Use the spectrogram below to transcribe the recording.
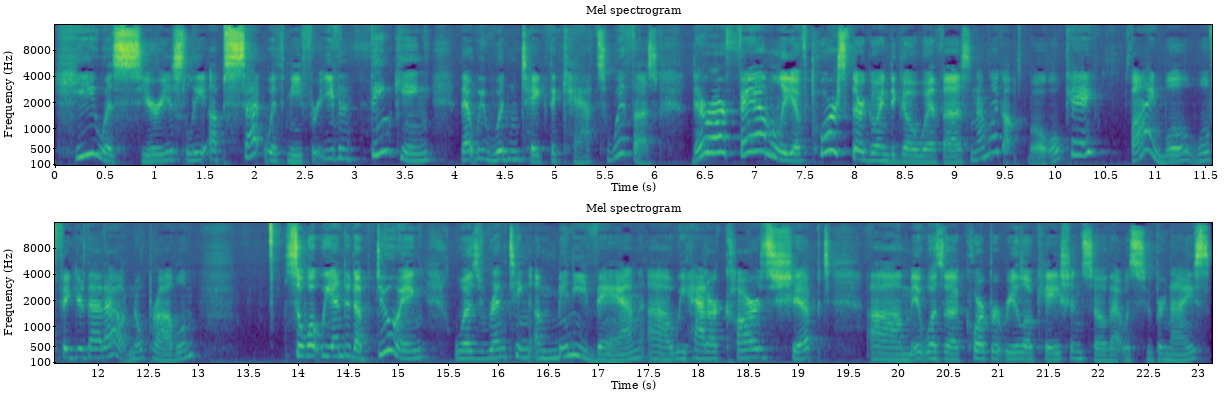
he was seriously upset with me for even thinking that we wouldn't take the cats with us. They're our family. Of course they're going to go with us. And I'm like, oh, okay, fine. We'll we'll figure that out. No problem. So what we ended up doing was renting a minivan. Uh, we had our cars shipped. Um, it was a corporate relocation, so that was super nice.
